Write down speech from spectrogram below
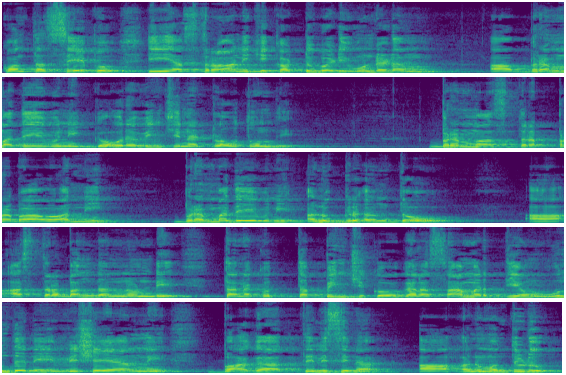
కొంతసేపు ఈ అస్త్రానికి కట్టుబడి ఉండడం ఆ బ్రహ్మదేవుని గౌరవించినట్లవుతుంది. బ్రహ్మాస్త్ర ప్రభావాన్ని బ్రహ్మదేవుని అనుగ్రహంతో ఆ అస్త్ర బంధం నుండి తనకు తప్పించుకోగల సామర్థ్యం ఉందనే విషయాన్ని బాగా తెలిసిన ఆ హనుమంతుడు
